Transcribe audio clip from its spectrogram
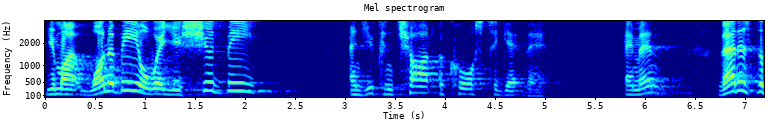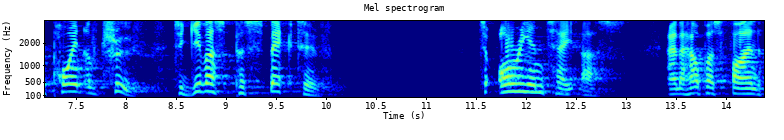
you might want to be or where you should be, and you can chart a course to get there. Amen? That is the point of truth to give us perspective, to orientate us, and to help us find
